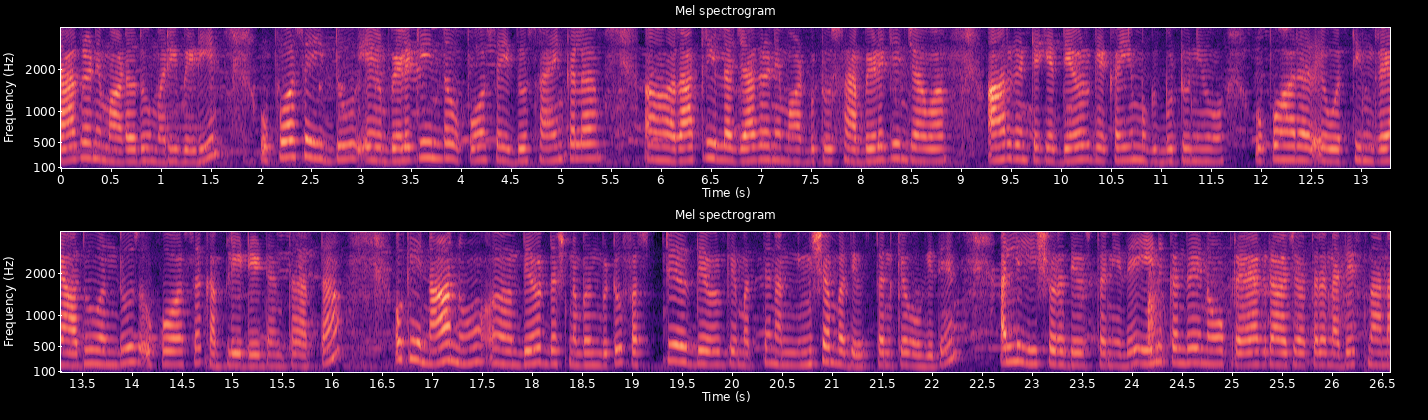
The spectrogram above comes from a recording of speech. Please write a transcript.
ಜಾಗರಣೆ ಮಾಡೋದು ಮರಿಬೇಡಿ. ಉಪವಾಸ ಇದ್ದು ಬೆಳಗ್ಗೆಯಿಂದ ಉಪವಾಸ ಇದ್ದು, ಸಾಯಂಕಾಲ ರಾತ್ರಿ ಎಲ್ಲ ಜಾಗರಣೆ ಮಾಡಿಬಿಟ್ಟು, ಸಾ, ಬೆಳಗಿನ ಜಾವ ಆರು ಗಂಟೆಗೆ ದೇವ್ರಿಗೆ ಕೈ ಮುಗಿದ್ಬಿಟ್ಟು ನೀವು ಉಪಹಾರ ತಿಂದರೆ ಅದು ಒಂದು ಉಪವಾಸ ಕಂಪ್ಲೀಟೆಡ್ ಅಂತ ಅರ್ಥ. ಓಕೆ ನಾನು ದೇವ್ರ ದರ್ಶನ ಬಂದ್ಬಿಟ್ಟು ಫಸ್ಟ್ ದೇವ್ರಿಗೆ ಮತ್ತೆ ನಾನು ನಿಮಿಷಾಂಬ ದೇವಸ್ಥಾನಕ್ಕೆ ಹೋಗಿದ್ದೆ. ಅಲ್ಲಿ ಈಶ್ವರ ದೇವಸ್ಥಾನ ಇದೆ. ಏನಕ್ಕಂದರೆ ನಾವು ಪ್ರಯಾಗ್ರಾಜ್ ಆ ಥರ ನದಿ ಸ್ನಾನ,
